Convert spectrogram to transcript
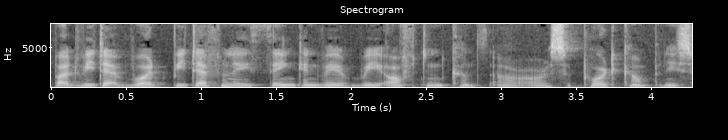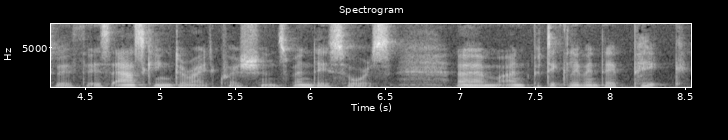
but we what we definitely think and we, we often or, or, support companies with is asking the right questions when they source um, and particularly when they pick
